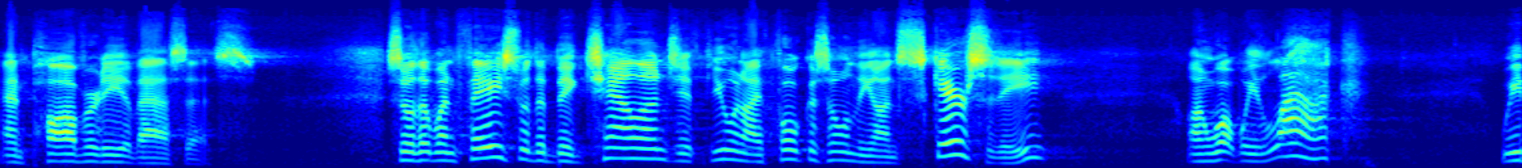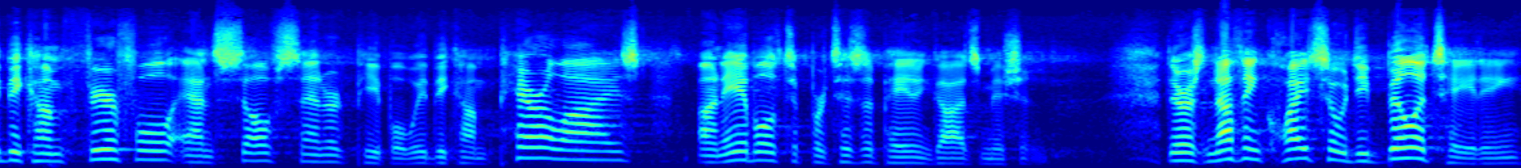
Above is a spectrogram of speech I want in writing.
and poverty of assets. So that when faced with a big challenge, if you and I focus only on scarcity, on what we lack, we become fearful and self centered people. We become paralyzed, unable to participate in God's mission. There is nothing quite so debilitating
